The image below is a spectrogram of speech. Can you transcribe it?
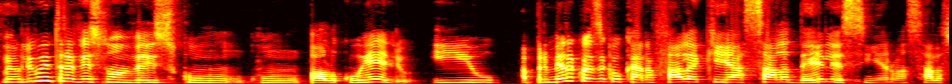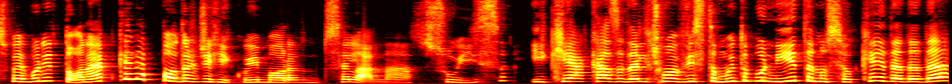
eu li uma entrevista uma vez com, com o Paulo Coelho e o, a primeira coisa que o cara fala é que a sala dele, assim, era uma sala super bonitona. É porque ele é podre de rico e mora, sei lá, na Suíça. E que a casa dele tinha uma vista muito bonita, não sei o quê, dadadá.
